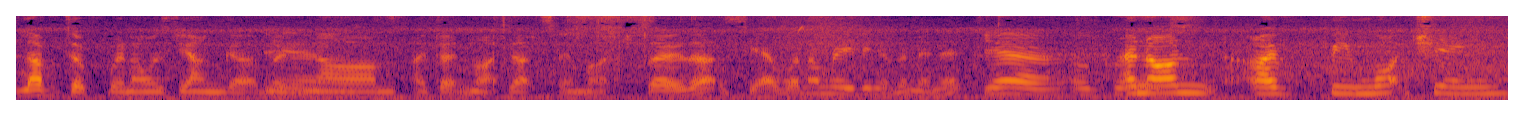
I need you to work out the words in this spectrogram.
loved it when I was younger, but Yeah. now I'm, I don't like that so much. So that's yeah what I'm reading at the minute. Yeah. Oh. And on, I've been watching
